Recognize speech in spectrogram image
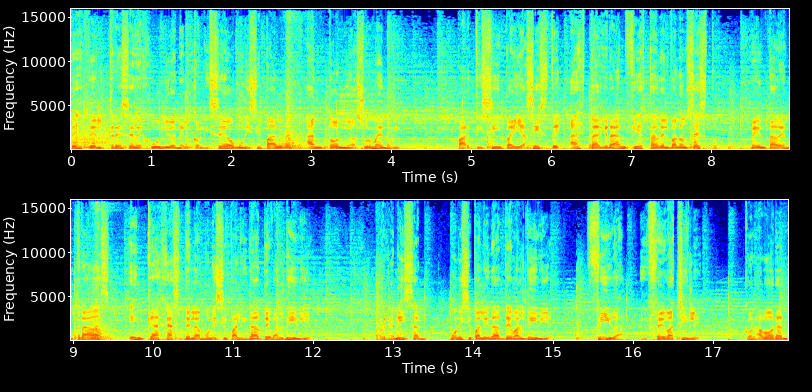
Desde el 13 de julio en el Coliseo Municipal Antonio Azurmendi. Participa y asiste a esta gran fiesta del baloncesto. Venta de entradas en cajas de la Municipalidad de Valdivia. Organizan Municipalidad de Valdivia, FIBA y FEBA Chile. Colaboran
